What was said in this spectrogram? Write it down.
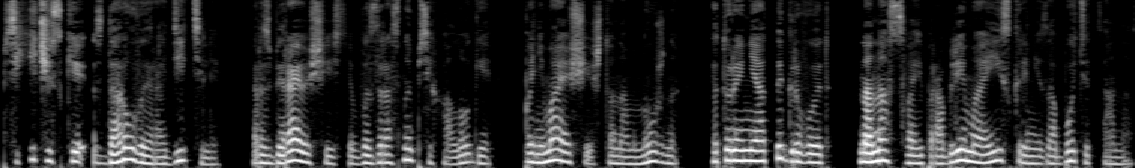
психически здоровые родители, разбирающиеся в возрастной психологии, понимающие, что нам нужно, которые не отыгрывают на нас свои проблемы, а искренне заботятся о нас.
